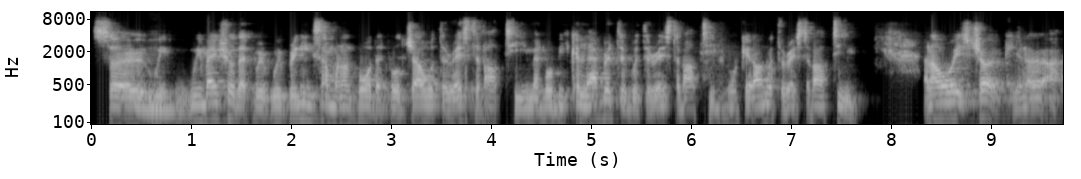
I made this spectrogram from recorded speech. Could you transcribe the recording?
So mm-hmm. we, we make sure that we're, we're bringing someone on board that will gel with the rest of our team and will be collaborative with the rest of our team and will get on with the rest of our team. And I always joke, you know,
